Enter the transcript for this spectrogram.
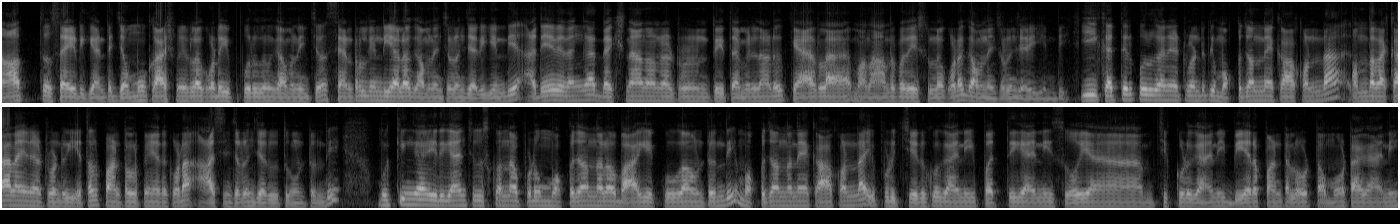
నార్త్ సైడ్కి అంటే జమ్మూ కాశ్మీర్లో కూడా ఈ పురుగును గమనించాం. సెంట్రల్ ఇండియాలో గమనించడం జరిగింది. అదేవిధంగా దక్షిణాన ఉన్నటువంటి తమిళనాడు కేరళ మన ఆంధ్రప్రదేశ్లో కూడా గమనించడం జరిగింది. ఈ కత్తెర పురుగు అనేటువంటిది మొక్కజొన్నే కాకుండా వంద రకాలైనటువంటి ఇతర పంటల మీద కూడా ఆశించడం జరుగుతూ ఉంటుంది. ముఖ్యంగా ఇది కానీ చూసుకున్నప్పుడు మొక్కజొన్నలో బాగా ఎక్కువగా ఉంటుంది. మొక్కజొన్ననే కాకుండా ఇప్పుడు చెరుకు కానీ పత్తి కానీ సోయా చిక్కుడు కానీ బీర పంటలు టమోటా కానీ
